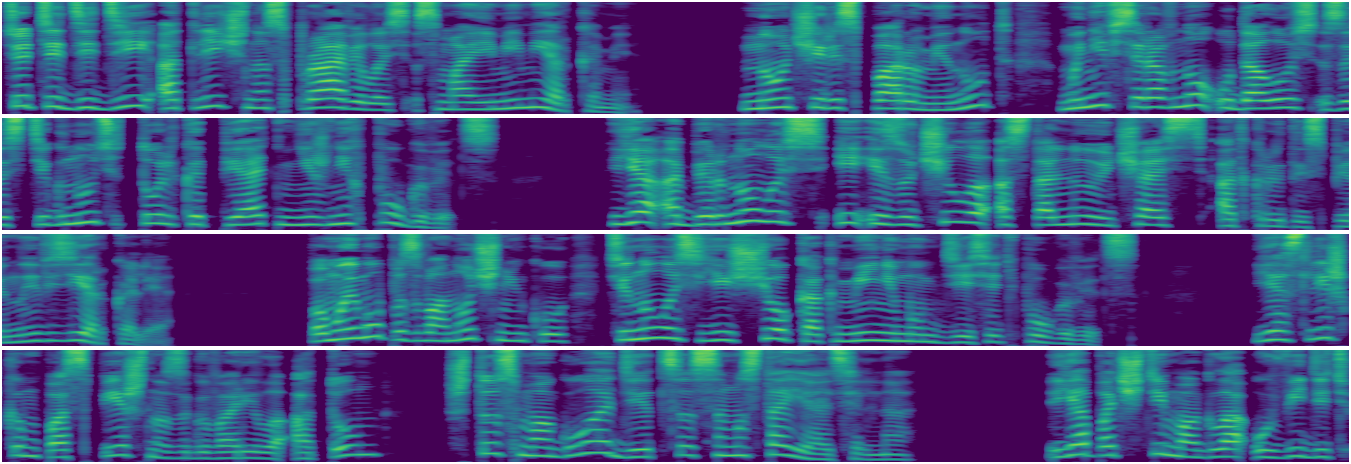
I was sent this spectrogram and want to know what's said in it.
Тетя Диди отлично справилась с моими мерками. Но через пару минут мне все равно удалось застегнуть только пять нижних пуговиц. Я обернулась и изучила остальную часть открытой спины в зеркале. По моему позвоночнику тянулось еще как минимум 10 пуговиц. Я слишком поспешно заговорила о том, что смогу одеться самостоятельно. Я почти могла увидеть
